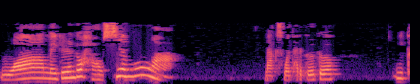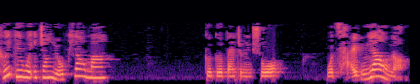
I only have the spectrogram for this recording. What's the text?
哇，每个人都好羡慕啊！Max 问他的哥哥：“你可以给我一张邮票吗？”哥哥 Benjamin 说：“我才不要呢！”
